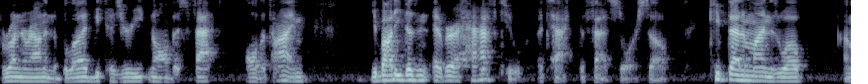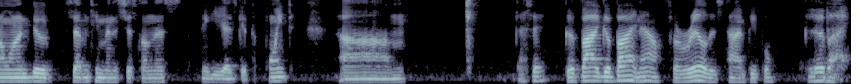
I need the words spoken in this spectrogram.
running around in the blood because you're eating all this fat all the time. Your body doesn't ever have to attack the fat store. So keep that in mind as well. I don't want to do 17 minutes just on this. I think you guys get the point. Um, that's it. Goodbye, goodbye now. For real this time, people. Goodbye.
